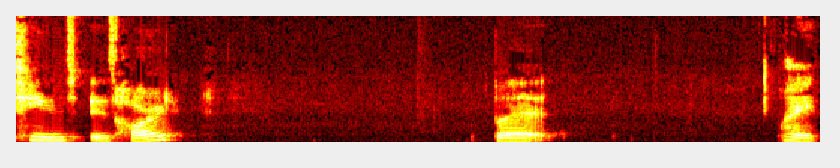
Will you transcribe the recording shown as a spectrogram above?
change is hard but like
